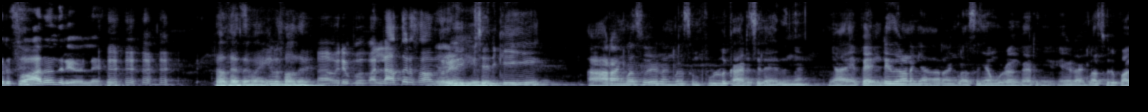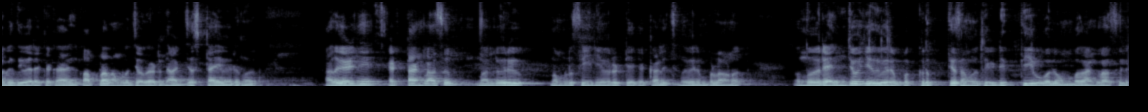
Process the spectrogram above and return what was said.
ഒരു സ്വാതന്ത്ര്യം അല്ലേ? അതെ അതെ ഭയങ്കര സ്വാതന്ത്ര്യം. ഒരു വല്ലാത്തൊരു സ്വാതന്ത്ര്യം. ശരിക്കും ഈ ആറാം ക്ലാസ്സും ഏഴാം ക്ലാസ്സും ഫുള്ള് കരച്ചിലായിരുന്നു ഞാൻ. ഞാൻ ഇപ്പം എന്റെ ഇതാണെങ്കിൽ ആറാം ക്ലാസ് ഞാൻ മുഴുവൻ കരഞ്ഞു. ഏഴാം ക്ലാസ് ഒരു പകുതി വരെയൊക്കെ കരഞ്ഞു. അപ്പോഴാണ് നമ്മൾ ചെറുതായിട്ട് അഡ്ജസ്റ്റ് ആയി വരുന്നത്. അത് കഴിഞ്ഞ് എട്ടാം ക്ലാസ് നല്ലൊരു നമ്മൾ സീനിയോറിറ്റി ഒക്കെ കളിച്ചെന്ന് വരുമ്പോഴാണ് ഒന്ന് ഒരു എൻജോയ് ചെയ്ത് വരുമ്പോൾ കൃത്യസമയത്ത് ഇടുത്തി പോലെ ഒമ്പതാം ക്ലാസ്സിൽ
